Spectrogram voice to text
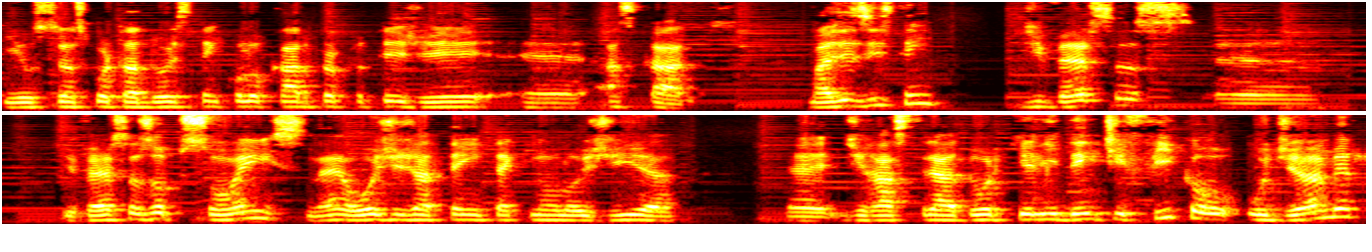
que os transportadores têm colocado para proteger é, as cargas. Mas existem diversas, é, diversas opções, né? Hoje já tem tecnologia é, de rastreador que ele identifica o, o jammer,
